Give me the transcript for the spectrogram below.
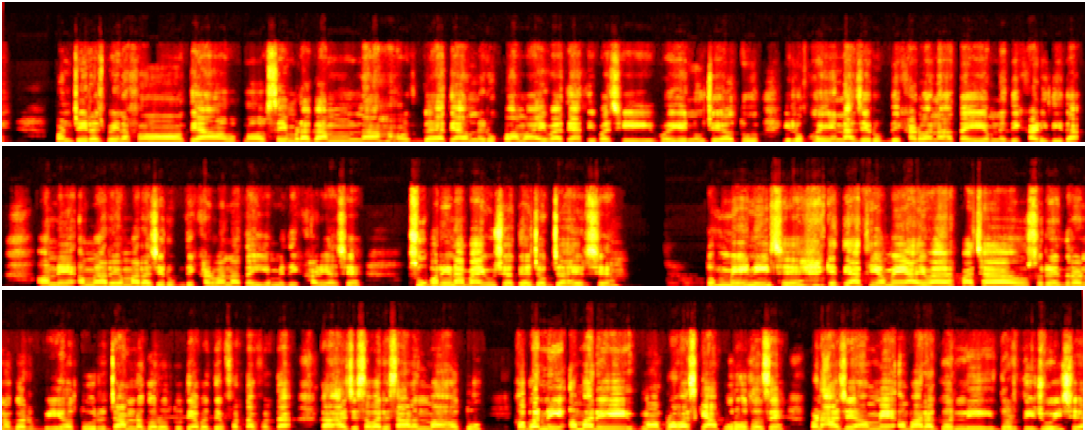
પણ જયરાજભાઈના ત્યાં સેમડા ગામના ગયા ત્યાં અમને રોકવામાં આવ્યા. ત્યાંથી પછી એનું જે હતું, એ લોકોએ એના જે રૂપ દેખાડવાના હતા એ અમને દેખાડી દીધા. અને અમારે અમારા જે રૂપ દેખાડવાના હતા એ અમે દેખાડ્યા છે. શું પરિણામ આવ્યું છે? તે જગજાહેર છે. તો મેઇન એ છે કે ત્યાંથી અમે આવ્યા, પાછા સુરેન્દ્રનગર બી હતું, જામનગર હતું, ત્યાં બધે ફરતા ફરતા આજે સવારે સાણંદમાં હતું. ખબર નહીં અમારી પ્રવાસ ક્યાં પૂરો થશે, પણ આજે અમે અમારા ઘરની ધરતી જોઈ છે.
